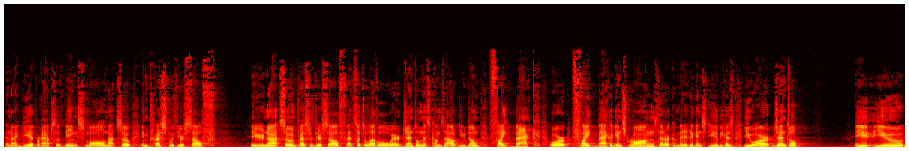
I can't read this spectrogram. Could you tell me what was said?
an idea, perhaps, of being small, not so impressed with yourself. You're not so impressed with yourself at such a level where gentleness comes out. You don't fight back or fight back against wrongs that are committed against you because you are gentle. You, you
